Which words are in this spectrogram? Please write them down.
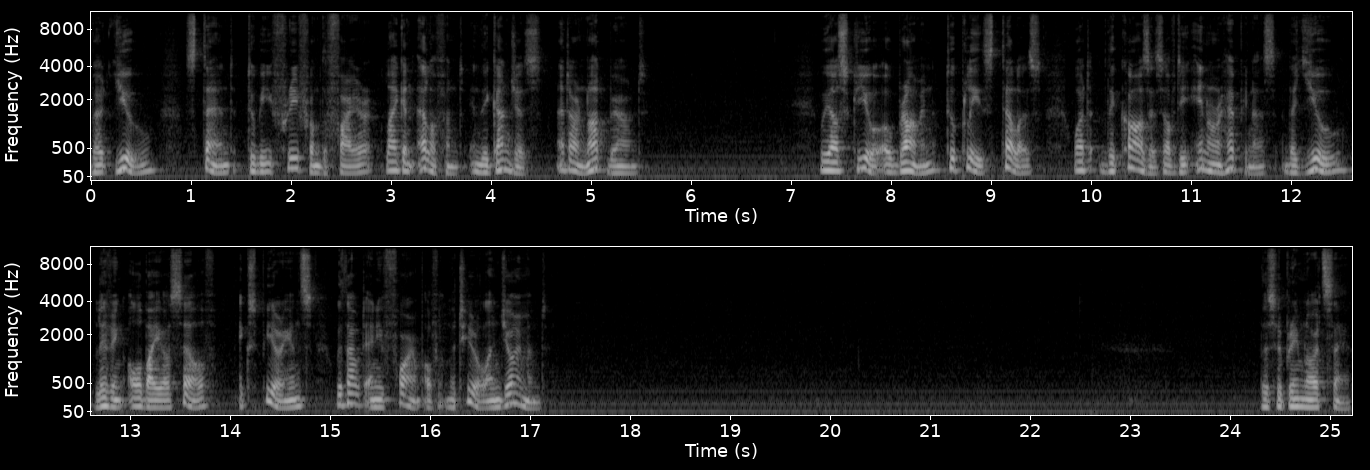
but you stand to be free from the fire like an elephant in the Ganges and are not burned. We ask you, O Brahmin, to please tell us what the causes of the inner happiness that you, living all by yourself, experience without any form of material enjoyment. The Supreme Lord said,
